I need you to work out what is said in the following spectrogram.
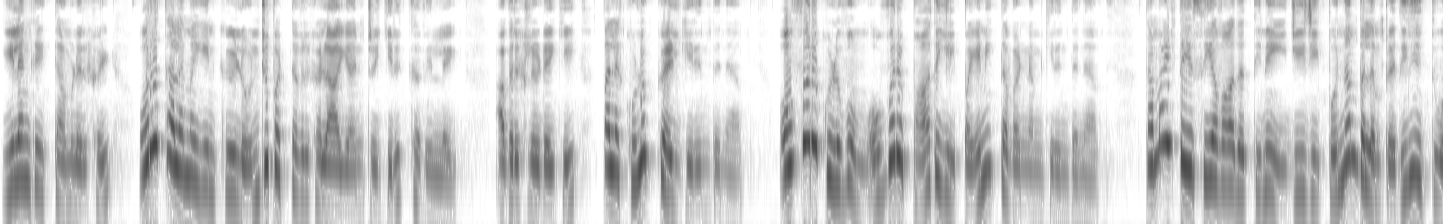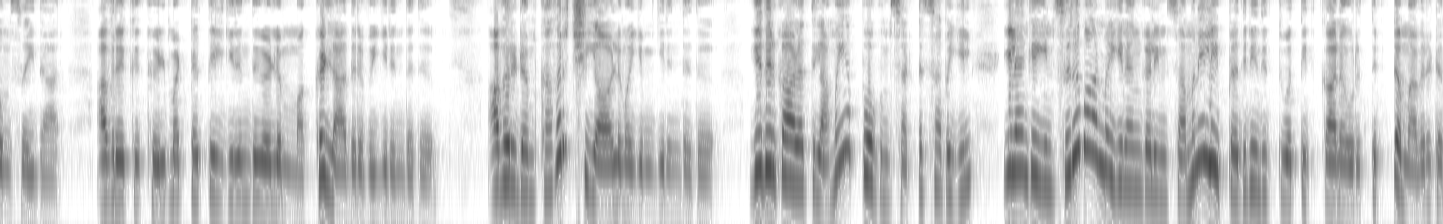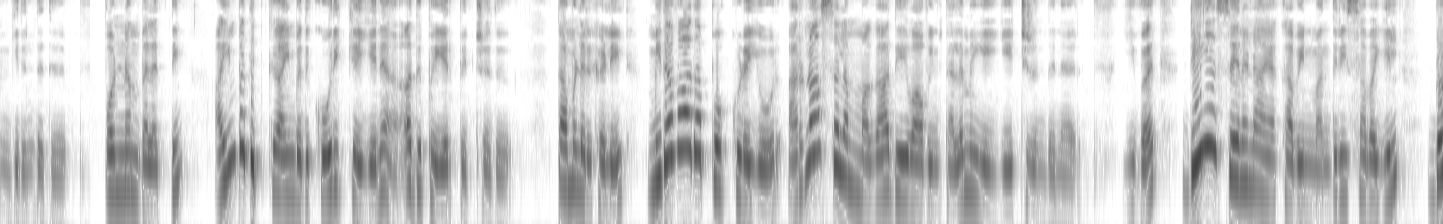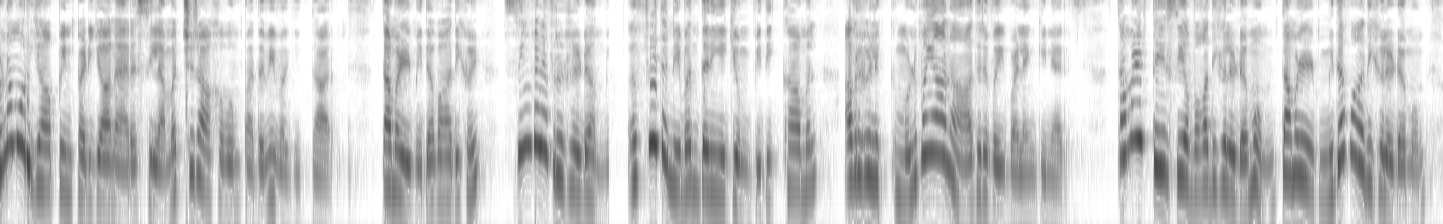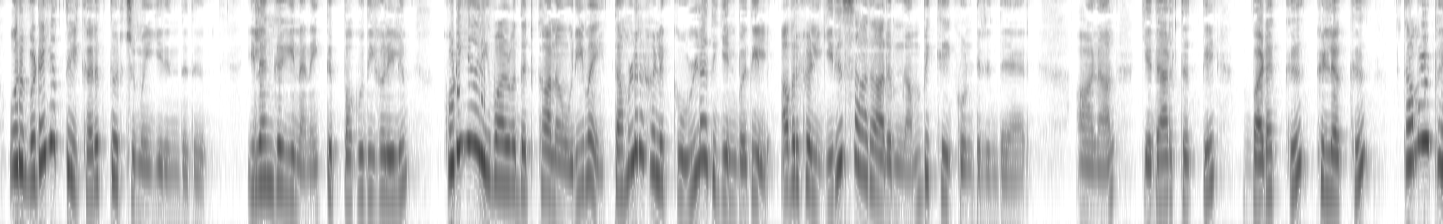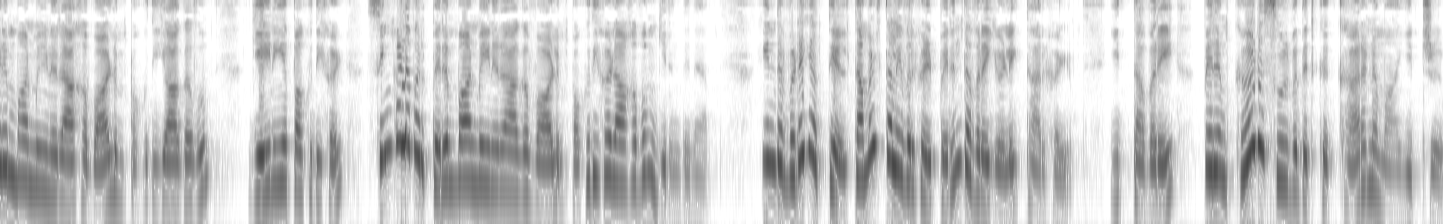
இலங்கை தமிழர்கள் ஒரு தலைமையின் கீழ் ஒன்றுபட்டவர்களாய் அன்று இருக்கவில்லை. அவர்களிடையே பல குழுக்கள் இருந்தன. ஒவ்வொரு குழுவும் ஒவ்வொரு பாதையில் பயணித்த வண்ணம் இருந்தன. தமிழ் தேசியவாதத்தினை ஜி. ஜி. பொன்னம்பலம் பிரதிநிதித்துவம் செய்தார். அவருக்கு கீழ்மட்டத்தில் இருந்து எழும் மக்கள் ஆதரவு இருந்தது. அவரிடம் கவர்ச்சி ஆளுமையும் இருந்தது. எதிர்காலத்தில் அமையப்போகும் சட்டசபையில் இலங்கையின் சிறுபான்மை இனங்களின் சமநிலை பிரதிநிதித்துவத்திற்கான ஒரு திட்டம் அவரிடம் இருந்தது. பொன்னம்பலத்தின் ஐம்பதுக்கு ஐம்பது கோரிக்கை என அது பெயர் பெற்றது. தமிழர்களில் மிதவாத போக்குடையோர் அருணாசலம் மகாதேவாவின் தலைமையை ஏற்றிருந்தனர். இவர் டி. எஸ். சேனநாயக்காவின் மந்திரி சபையில் டொனமுர் யாப்பின் படியான அரசில் அமைச்சராகவும் பதவி வகித்தார். தமிழ் மிதவாதிகள் சிங்களவர்களிடம் எவ்வித நிபந்தனையையும் விதிக்காமல் அவர்களுக்கு முழுமையான ஆதரவை வழங்கினர். தமிழ் தேசியவாதிகளிடமும் தமிழ் மிதவாதிகளிடமும் ஒரு விடயத்தில் கருத்தொற்றுமை இருந்தது. இலங்கையின் அனைத்து பகுதிகளிலும் குடியேறி வாழ்வதற்கான உரிமை தமிழர்களுக்கு உள்ளது என்பதில் அவர்கள் இருசாராரும் நம்பிக்கை கொண்டிருந்தனர். ஆனால் யதார்த்தத்தில் வடக்கு கிழக்கு தமிழ் பெரும்பான்மையினராக வாழும் பகுதியாகவும் ஏனைய பகுதிகள் சிங்களவர் பெரும்பான்மையினராக வாழும் பகுதிகளாகவும் இருந்தன. இந்த விடயத்தில் தமிழ் தலைவர்கள் பெருந்தவரை இழைத்தார்கள். இத்தவறே பெரும் கேடு சூழ்வதற்கு காரணமாயிற்று.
